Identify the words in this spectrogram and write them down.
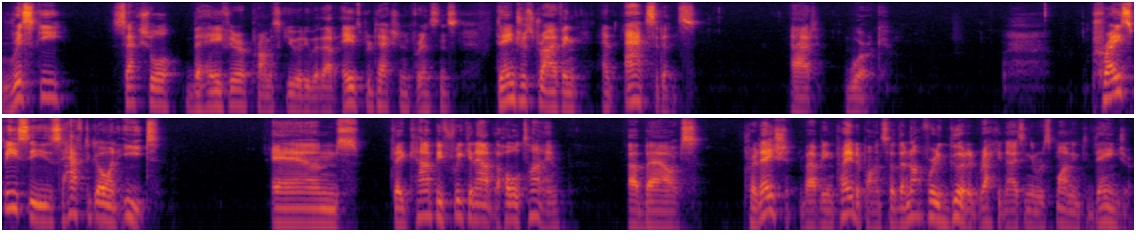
risky sexual behavior, promiscuity without AIDS protection, for instance, dangerous driving, and accidents at work. Prey species have to go and eat, and they can't be freaking out the whole time about predation, about being preyed upon. So they're not very good at recognizing and responding to danger,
